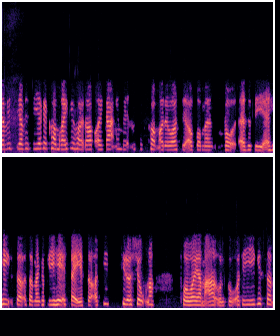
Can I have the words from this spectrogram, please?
jeg, vil, jeg vil sige, at jeg kan komme rigtig højt op, og en gang imellem, så kommer det jo også derop, hvor, man, hvor altså, det er helt så, så man kan blive hæst bagefter. Og de situationer prøver jeg meget at undgå. Og det er ikke som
